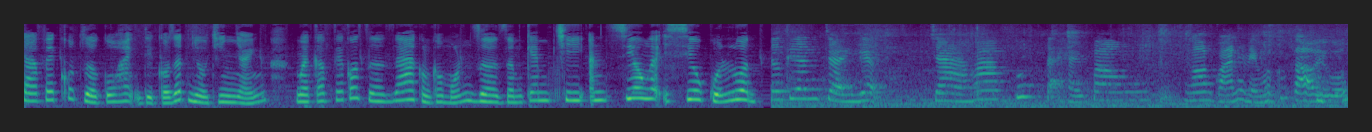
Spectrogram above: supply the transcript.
Cà phê cốt dừa cô Hạnh thì có rất nhiều chi nhánh. Ngoài cà phê cốt dừa ra còn có món dừa dầm kem chi Ăn siêu ngậy siêu cuốn luôn. Đầu tiên trải nghiệm trà hoa cúc tại Hải Phòng. Ngon quá này để mua cúc tàu thì uống.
